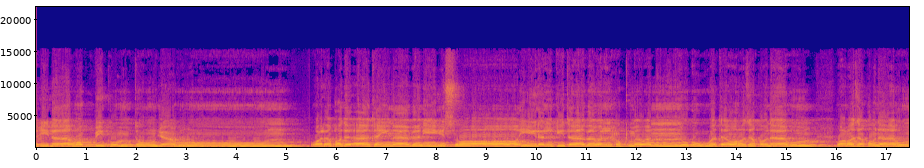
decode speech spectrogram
إلى ربكم ترجعون. ولقد آتينا بني إسرائيل الكتاب والحكم والنبوة ورزقناهم ورزقناهم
